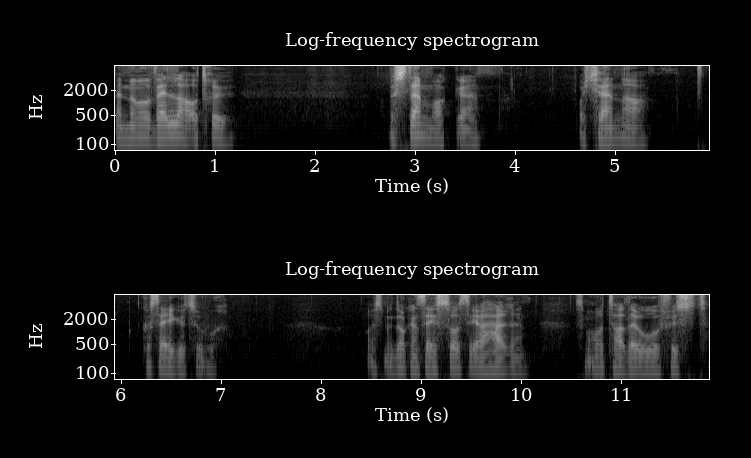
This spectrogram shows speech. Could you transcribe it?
men vi må velge å tro bestemme oss og kjenne hva sier Guds ord. Og Hvis vi da kan si 'så sier Herren', så må vi ta det ordet først,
